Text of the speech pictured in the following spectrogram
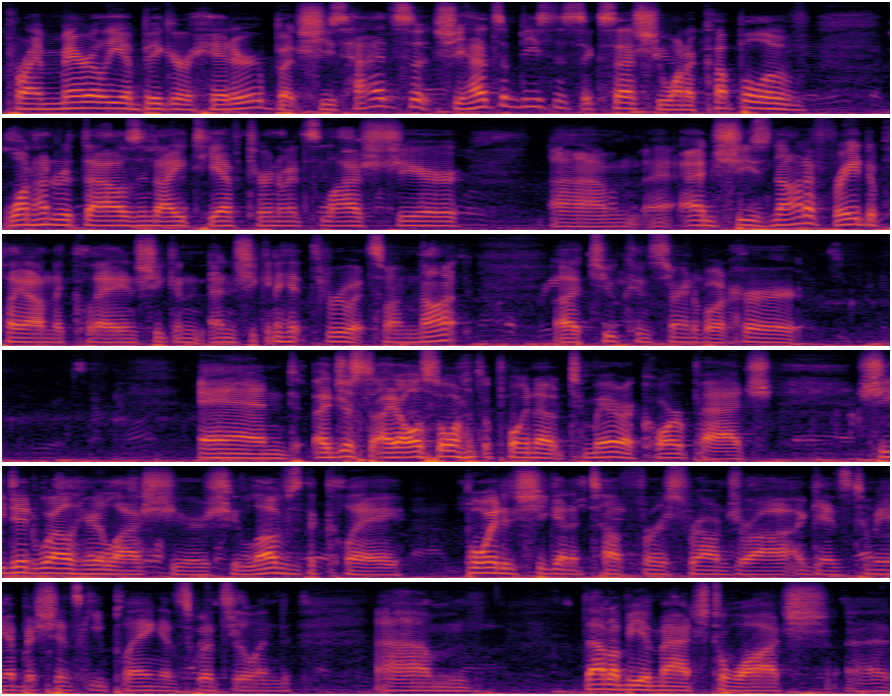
primarily a bigger hitter, but she's had so, she had some decent success. She won a couple of 100,000 ITF tournaments last year. Um, and she's not afraid to play on the clay, and she can and she can hit through it. So I'm not uh, too concerned about her. And I just I also wanted to point out Tamara Korpatsch. She did well here last year. She loves the clay. Boy, did she get a tough first round draw against Timea Bacsinszky playing in Switzerland. Um, that'll be a match to watch. Uh,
